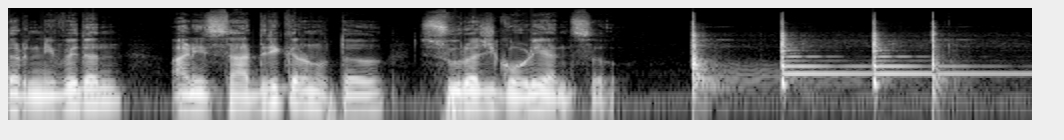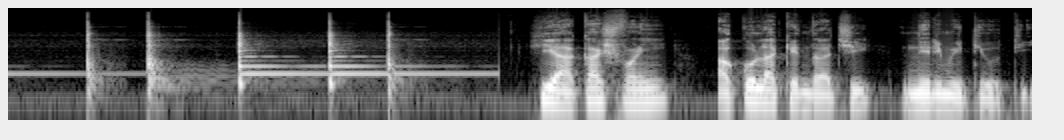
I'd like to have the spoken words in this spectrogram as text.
तर निवेदन आणि सादरीकरण होतं सूरज गोळे यांचं. ही आकाशवाणी अकोला केंद्राची निर्मिती होती.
